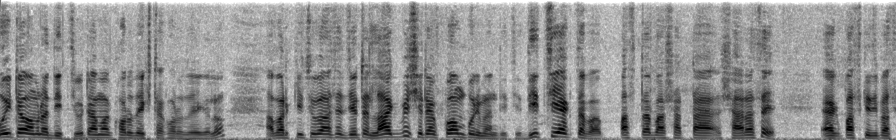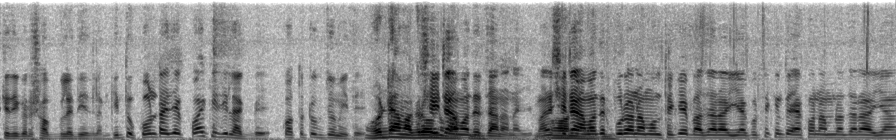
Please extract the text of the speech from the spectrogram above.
ওইটাও আমরা দিচ্ছি ওটা আমার খরচ এক্সট্রা খরচ হয়ে গেল। আবার কিছু আছে যেটা লাগবে সেটা কম পরিমাণ দিচ্ছি। দিচ্ছি একটা বা পাঁচটা বা সাতটা সার আছে এক পাঁচ কেজি পাঁচ কেজি করে সবগুলো দিয়ে দিলাম। কিন্তু কোনটা যে কয় কেজি লাগবে কতটুক জমিতে সেটা আমাদের জানা নাই। মানে সেটা আমাদের পুরান আমল থেকে বা যারা ইয়া করছে কিন্তু এখন আমরা যারা ইয়াং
